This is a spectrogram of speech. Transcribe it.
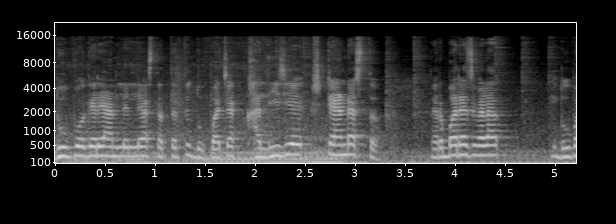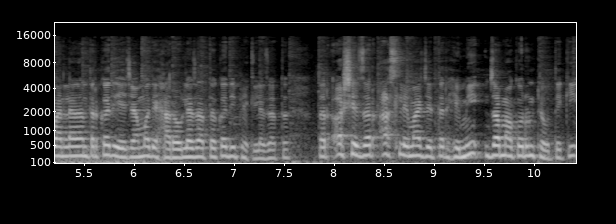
धूप वगैरे आणलेले असतात तर ते धुपाच्या खाली जे स्टँड असतं तर बऱ्याच वेळा धूप आणल्यानंतर कधी याच्यामध्ये हरवलं जातं कधी फेकलं जातं. तर असे जर असले माझे तर हे मी जमा करून ठेवते की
